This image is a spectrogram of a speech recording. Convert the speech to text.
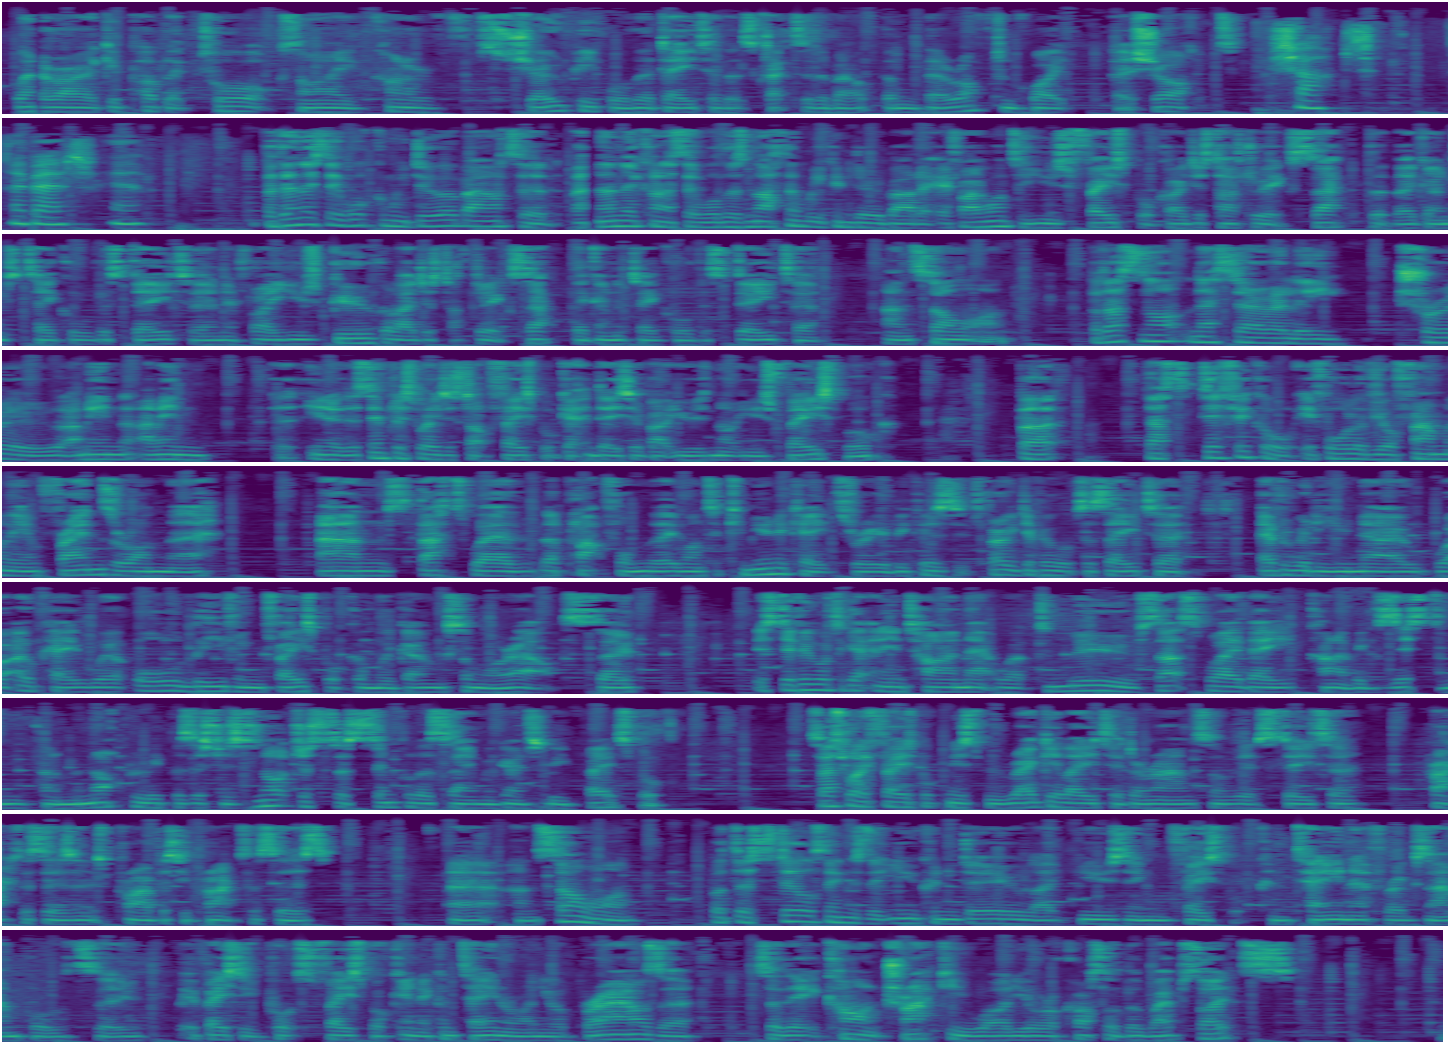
whenever I give public talks, I kind of show people the data that's collected about them. They're often quite uh, shocked. Shocked, I bet, yeah. But then they say, what can we do about it? And then they kind of say, well, there's nothing we can do about it. If I want to use Facebook, I just have to accept that they're going to take all this data. And if I use Google, I just have to accept they're going to take all this data and so on. But that's not necessarily true. I mean, I mean, you know, the simplest way to stop Facebook getting data about you is not use Facebook. But that's difficult if all of your family and friends are on there. And that's where the platform they want to communicate through because it's very difficult to say to everybody you know well okay we're all leaving facebook and we're going somewhere else. So it's difficult to get an entire network to move. So that's why they kind of exist in kind of monopoly positions. It's not just as simple as saying we're going to leave facebook. So that's why facebook needs to be regulated around some of its data practices and its privacy practices uh, and so on but there's still things that you can do, like using Facebook Container, for example. So it basically puts Facebook in a container on your browser so that it can't track you while you're across other websites.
